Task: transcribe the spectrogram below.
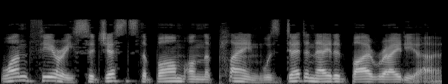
One theory suggests the bomb on the plane was detonated by radio.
